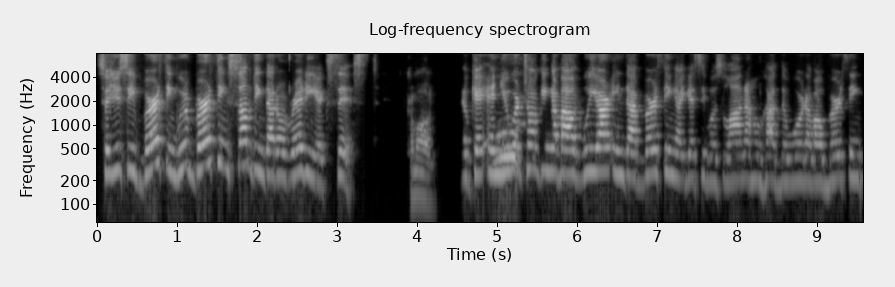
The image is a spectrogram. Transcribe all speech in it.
So you see, birthing, we're birthing something that already exists. Come on. Okay. And you were talking about we are in that birthing. I guess it was Lana who had the word about birthing.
